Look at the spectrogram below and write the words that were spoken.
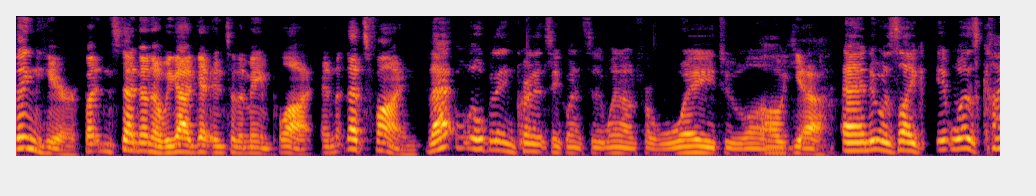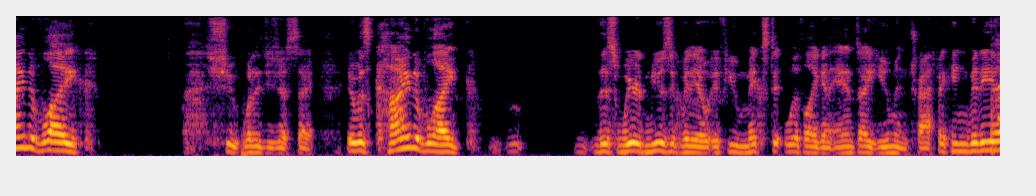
thing here, but instead no no, we got to get into the main plot and that's fine. That opening credit sequence it went on for way too long. Oh yeah. and it was like it was kind of like shoot what did you just say it was kind of like this weird music video if you mixed it with like an anti-human trafficking video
